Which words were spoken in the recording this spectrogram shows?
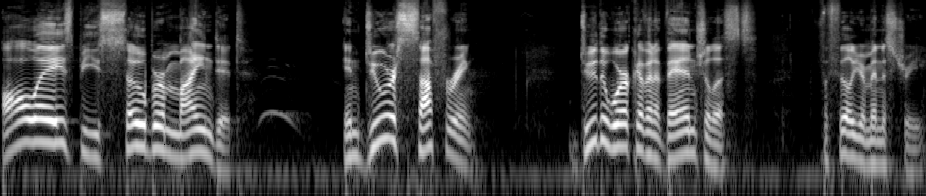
always be sober minded, endure suffering, do the work of an evangelist, fulfill your ministry.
